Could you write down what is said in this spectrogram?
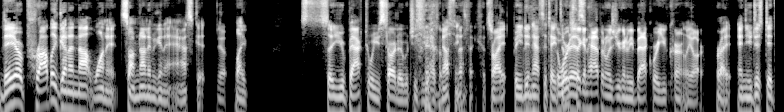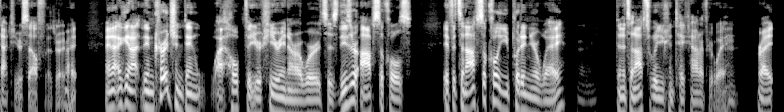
they are probably gonna not want it, so I'm not even gonna ask it. Yep. Like, so you're back to where you started, which is you have nothing, Nothing, that's right? But you didn't have to take the the, worst risk. that can happen was you're going to be back where you currently are. Right. And you just did that to yourself. That's right. Right. And again, I- the encouraging thing I hope that you're hearing in our words is these are obstacles. If it's an obstacle you put in your way, mm-hmm. then it's an obstacle you can take out of your way. Mm. Right.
